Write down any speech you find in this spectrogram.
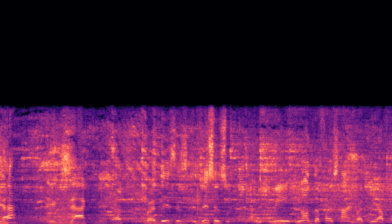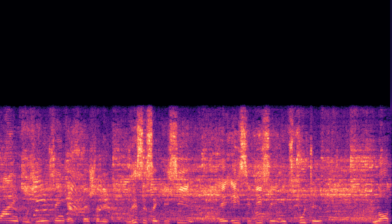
yeah, exactly. Yes. But this is this is we not the first time, but we are flying with new thing, especially this is ABC, A- ACDC. It's put it not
